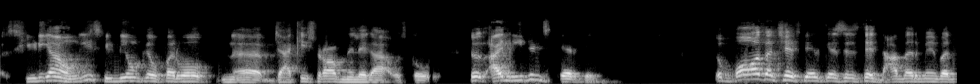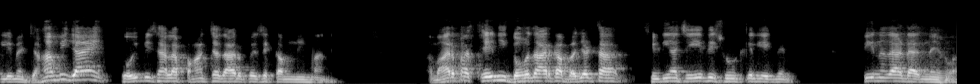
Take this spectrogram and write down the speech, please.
सीढ़ियाँ होंगी, सीढ़ियों के ऊपर वो जैकी श्रॉफ मिलेगा उसको तो आई नीडेड स्टेयर केस तो बहुत अच्छे स्टेयर केसेस थे, दादर में बदली में, जहाँ भी जाए, कोई भी साला पाँच हज़ार रुपए से कम नहीं माने हमारे पास थे नहीं, दो हज़ार का बजट था, सीढ़ियाँ चाहिए थी शूट के लिए एक दिन, तीन हज़ार नहीं हुआ।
